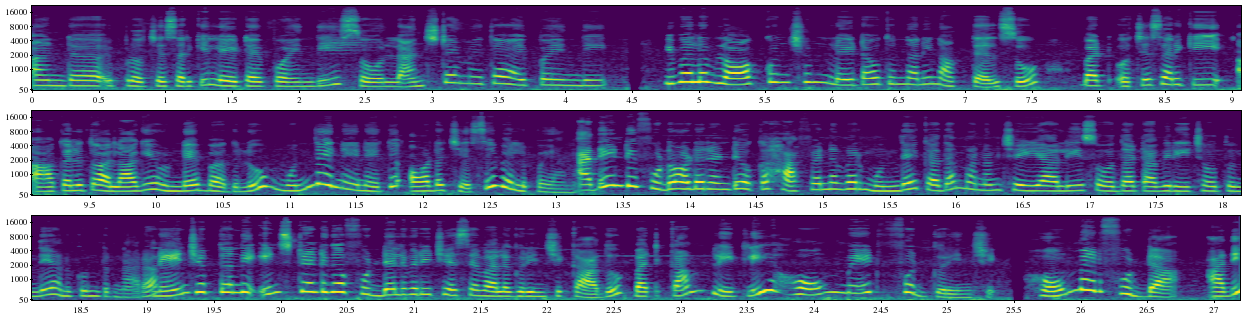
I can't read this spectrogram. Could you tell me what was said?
అండ్ uh, ఇప్పుడు వచ్చేసరికి లేట్ అయిపోయింది. సో లంచ్ టైం అయితే అయిపోయింది. ఇవాళ వ్లాగ్ కొంచెం లేట్ అవుతుందని నాకు తెలుసు. బట్ వచ్చేసరికి ఆకలితో అలాగే ఉండే బదులు ముందే నేనైతే ఆర్డర్ చేసి వెళ్ళిపోయాను. అదేంటి ఫుడ్ ఆర్డర్ అంటే ఒక హాఫ్ అన్ అవర్ ముందే కదా మనం చేయాలి సో దట్ అవి రీచ్ అవుతుంది అనుకుంటున్నారా? నేను చెప్తుంది ఇన్స్టెంట్గా ఫుడ్ డెలివరీ చేసే వాళ్ళ గురించి కాదు but completely home made food గురించి. హోమ్ మేడ్ ఫుడ్డా? అది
